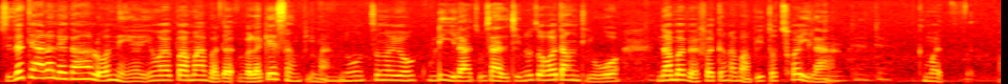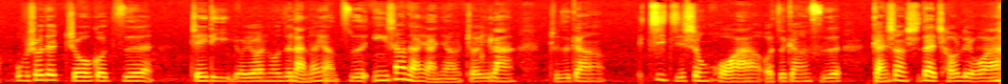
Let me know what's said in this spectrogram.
其实对阿拉来讲老难个，因为爸妈勿得勿辣盖身边嘛，嗯侬真个要鼓励伊拉做啥事体，侬只好打电话，侬也没办法蹲辣旁边督促伊拉。对对对。葛末我勿晓得九告子 J D 瑶瑶侬是哪能样子影响㑚爷娘，叫伊拉就是讲积极生活啊，或者讲是赶上时代潮流啊。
